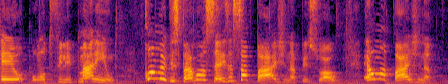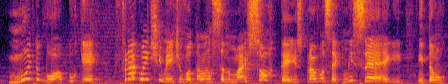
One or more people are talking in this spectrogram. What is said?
eu.felipe Como eu disse para vocês, essa página, pessoal, é uma página muito boa porque frequentemente eu vou estar lançando mais sorteios para você que me segue. Então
